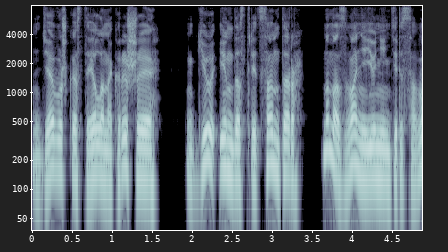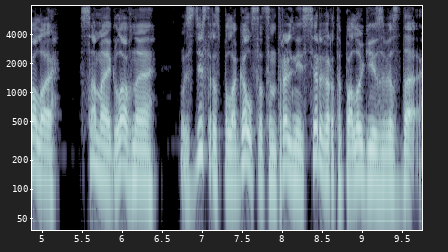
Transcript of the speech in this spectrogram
Девушка стояла на крыше Гю Industry Center, но название её не интересовало, Самое главное, здесь располагался центральный сервер топологии «Звезда».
